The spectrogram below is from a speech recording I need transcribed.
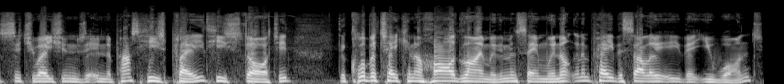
situations in the past. He's played. He's started. The club are taking a hard line with him and saying we're not going to pay the salary that you want.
